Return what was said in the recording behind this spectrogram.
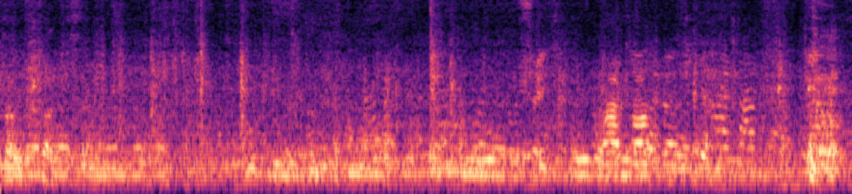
Şey, rahat rahat ben.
